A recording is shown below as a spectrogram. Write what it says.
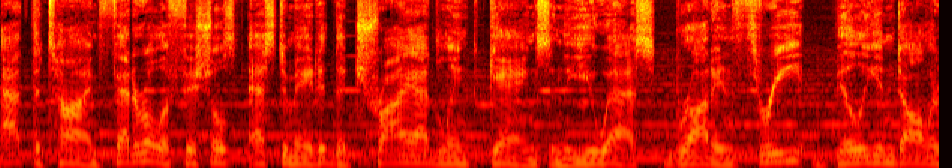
At the time, federal officials estimated that triad linked gangs in the U.S. brought in $3 billion a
